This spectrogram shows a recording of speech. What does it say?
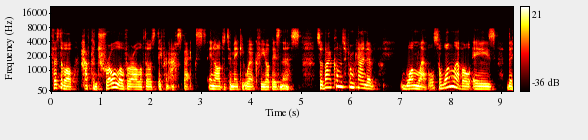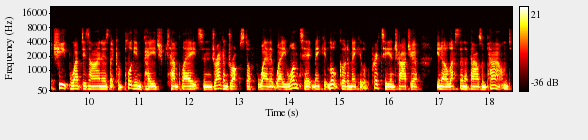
first of all, have control over all of those different aspects in order to make it work for your business. So that comes from kind of one level. So one level is the cheap web designers that can plug in page templates and drag and drop stuff where where you want it, make it look good and make it look pretty, and charge you, you know, less than a thousand pound.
